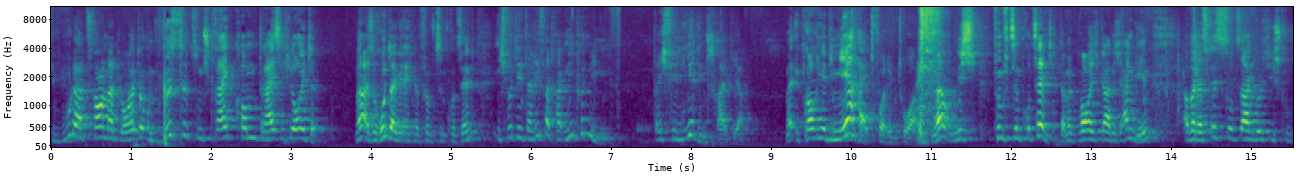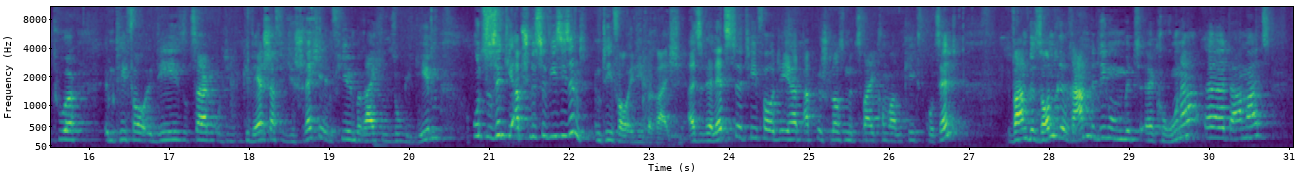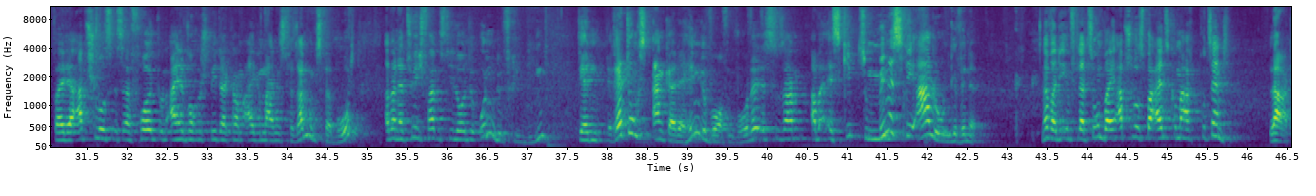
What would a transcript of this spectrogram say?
die Bude hat 200 Leute und wüsste, zum Streik kommen 30 Leute, ne, also runtergerechnet 15 Prozent, ich würde den Tarifvertrag nie kündigen, weil ich verliere den Streik ja. Ne, ich brauche ja die Mehrheit vor dem Tor ne, und nicht 15 Prozent. Damit brauche ich gar nicht angehen. Aber das ist sozusagen durch die Struktur im TVÖD sozusagen und die gewerkschaftliche Schwäche in vielen Bereichen so gegeben. Und so sind die Abschlüsse, wie sie sind im TVED-Bereich. Also der letzte TVED hat abgeschlossen mit 2, Keks Prozent. Waren besondere Rahmenbedingungen mit äh, Corona äh, damals, weil der Abschluss ist erfolgt und eine Woche später kam allgemeines Versammlungsverbot. Aber natürlich fanden es die Leute unbefriedigend. Der Rettungsanker, der hingeworfen wurde, ist zu sagen, aber es gibt zumindest Reallohngewinne. Na, weil die Inflation bei Abschluss bei 1,8 Prozent lag.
